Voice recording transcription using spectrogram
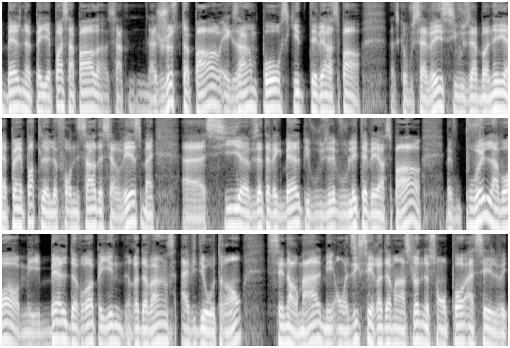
Bell ne payait pas sa part, sa, la juste part, exemple, pour ce qui est de TVA Sport. Parce que vous savez, si vous abonnez, à peu importe le, le fournisseur de services, ben, euh, si euh, vous êtes avec Bell puis vous, vous voulez TVA Sport, ben, vous pouvez l'avoir, mais Bell devra payer une redevance à Vidéotron. C'est normal, mais on dit que ces redevances-là ne sont pas assez élevées.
